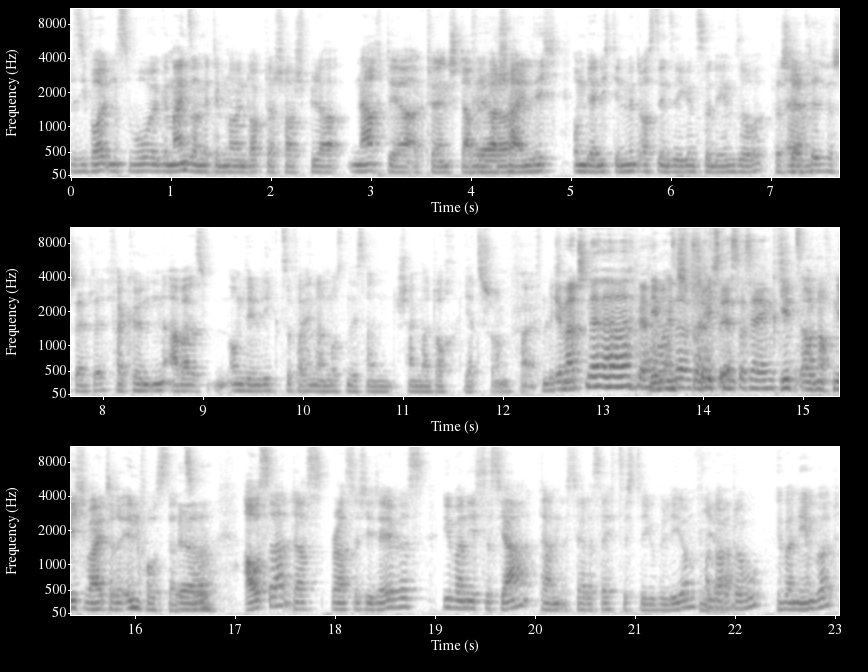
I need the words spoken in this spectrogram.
Sie wollten es wohl gemeinsam mit dem neuen Doktor-Schauspieler nach der aktuellen Staffel Ja. wahrscheinlich, um der nicht den Wind aus den Segeln zu nehmen, so Verständlich, verständlich. ähm, verkünden. Aber es, um den Leak zu verhindern, mussten sie es dann scheinbar doch jetzt schon veröffentlichen. Wir waren schneller, wir haben Dementsprechend versenkt. gibt es auch noch nicht weitere Infos dazu. Ja. Außer, dass Russell T. Davis übernächstes Jahr, dann ist ja das 60. Jubiläum von Ja. Doctor Who, übernehmen wird.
